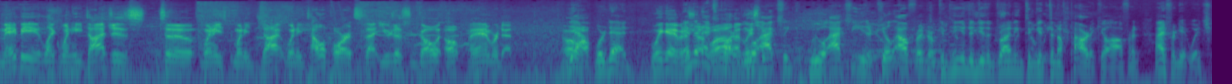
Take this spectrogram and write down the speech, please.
maybe like when he dodges to when he when he di- when he teleports that you just go oh and we're dead. Oh, yeah, well. we're dead. We gave it a shot. Well, part, at we least will we, actually we will actually either kill Alfred or continue to do the grinding to get enough power to kill Alfred. I forget which.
